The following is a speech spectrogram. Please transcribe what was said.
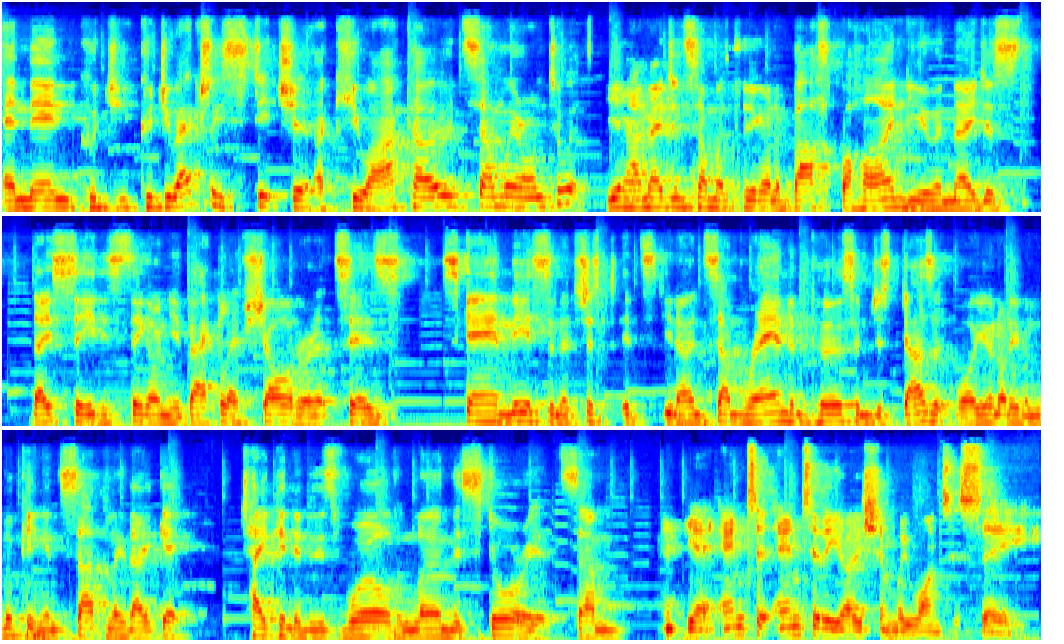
And then could you could you actually stitch a, a qr code somewhere onto it? Yeah i imagine someone sitting on a bus behind you and they just they see this thing on your back left shoulder and it says scan this and it's just it's you know and some random person just does it while you're not even looking and suddenly they get taken into this world and learn this story. It's um yeah, enter enter the ocean we want to see.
